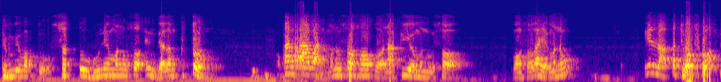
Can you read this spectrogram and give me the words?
Demi waktu setuhune manusa ing dalam beton. Kan rawan, manusa sapa? Nabi ya. Wong soleh ya menu Illa kedopo.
